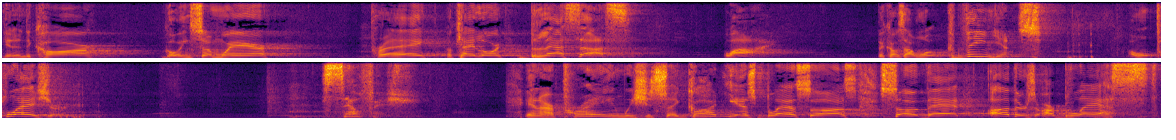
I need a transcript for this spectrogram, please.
Get in the car, going somewhere, Pray. Okay, Lord, bless us. Why? Because I want convenience, I want pleasure. Selfish. In our praying, we should say, God, yes, bless us so that others are blessed.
